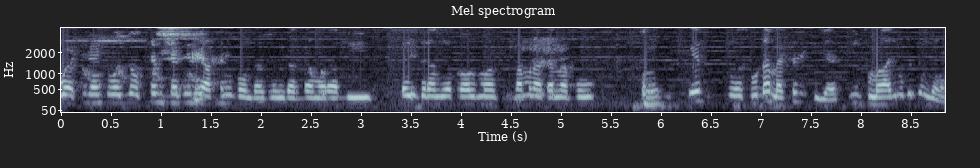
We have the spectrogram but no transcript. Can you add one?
ਉਹ ਐਕਸੀਡੈਂਟ ਹੋ ਜਾਵੇ ਉੱਥੇ ਵੀ ਛੇਤੀ ਦੀ ਹੱਥ ਨਹੀਂ ਪਾਉਂਦਾ ਕੋਈ ਮਾਰਾ ਵੀ ਕਈ ਤਰ੍ਹਾਂ ਦੀਆਂ ਪ੍ਰੋਬਲਮਾਂ ਦਾ ਸਾਹਮਣਾ ਕਰਨਾ ਪਊ। ਇਹ ਤੁਹਾਡਾ ਮੈਸੇਜ ਕੀ ਹੈ? ਕੀ ਸਮਾਜ ਨੂੰ ਕਿੱਥੇ ਜਾਣਾ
